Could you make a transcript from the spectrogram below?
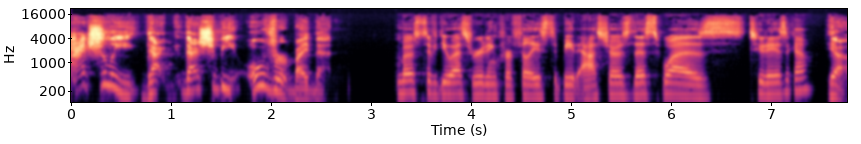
Actually, that that should be over by then. Most of U.S. rooting for Phillies to beat Astros. This was two days ago. Yeah.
